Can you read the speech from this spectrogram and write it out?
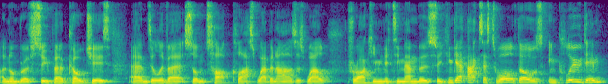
a number of superb coaches um, deliver some top class webinars as well for our community members. So you can get access to all of those, including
